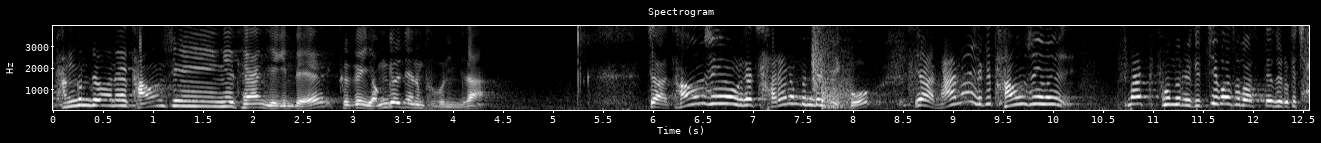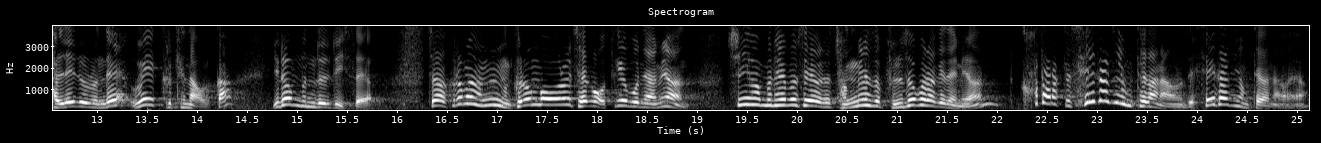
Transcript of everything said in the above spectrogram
방금 전에 다운스윙에 대한 얘기인데 그게 연결되는 부분입니다. 자, 다운스윙을 우리가 잘하는 분들도 있고, 야, 나는 이렇게 다운스윙을 스마트폰으로 이렇게 찍어서 봤을 때도 이렇게 잘 내려오는데 왜 그렇게 나올까? 이런 분들도 있어요. 자, 그러면 그런 거를 제가 어떻게 보냐면 스윙 한번 해보세요. 그래서 정면에서 분석을 하게 되면 커다랗게 세 가지 형태가 나오는데 세 가지 형태가 나와요.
